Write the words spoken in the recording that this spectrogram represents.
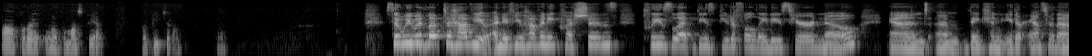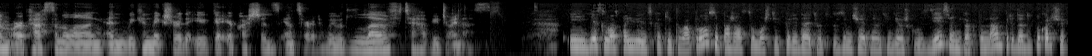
а, по, ну, по Москве, по Питеру. So we would love to have you. And if you have any questions, please let these beautiful ladies here know and um, they can either answer them or pass them along and we can make sure that you get your questions answered. We would love to have you join us. И если у вас появились какие-то вопросы, пожалуйста, вы можете их передать вот замечательным этим девушкам здесь, они как-то нам передадут. Ну, короче,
